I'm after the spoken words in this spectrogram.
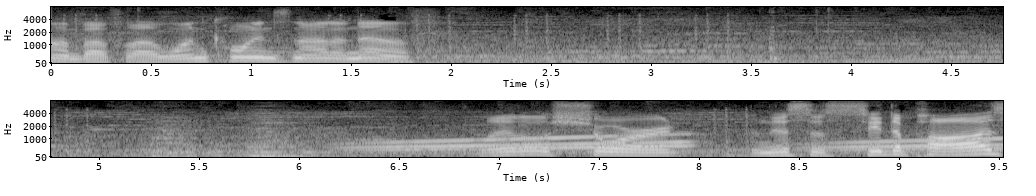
Come on, Buffalo. One coin's not enough. Little short. And this is, see the pause?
